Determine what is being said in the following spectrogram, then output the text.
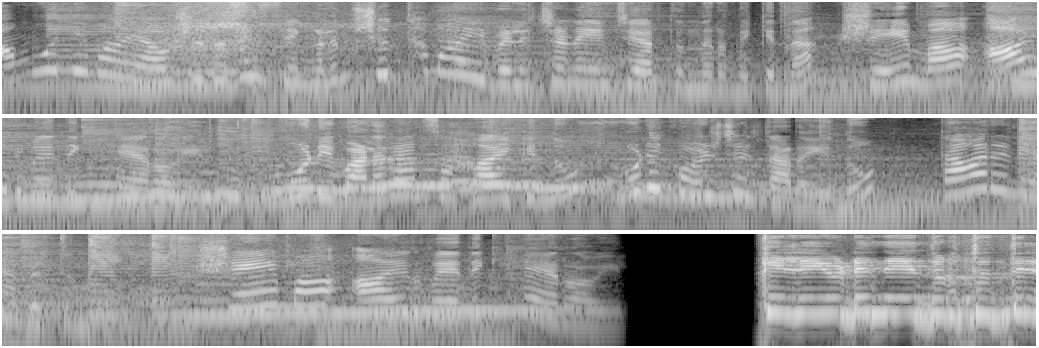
അമൂല്യമായ ഔഷധ സസ്യങ്ങളും ശുദ്ധമായ വെളിച്ചെണ്ണയും ചേർത്ത് നിർമ്മിക്കുന്ന ക്ഷേമ ആയുർവേദിക് ഹെയർ ഓയിൽ. മുടി വളരാൻ സഹായിക്കുന്നു മുടി കൊഴിച്ചിൽ തടയുന്നു താരനെ അകറ്റുന്നു. ക്ഷേമ ആയുർവേദിക് ഹെയർ ഓയിൽ. കിളിയുടെ നേതൃത്വത്തിൽ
